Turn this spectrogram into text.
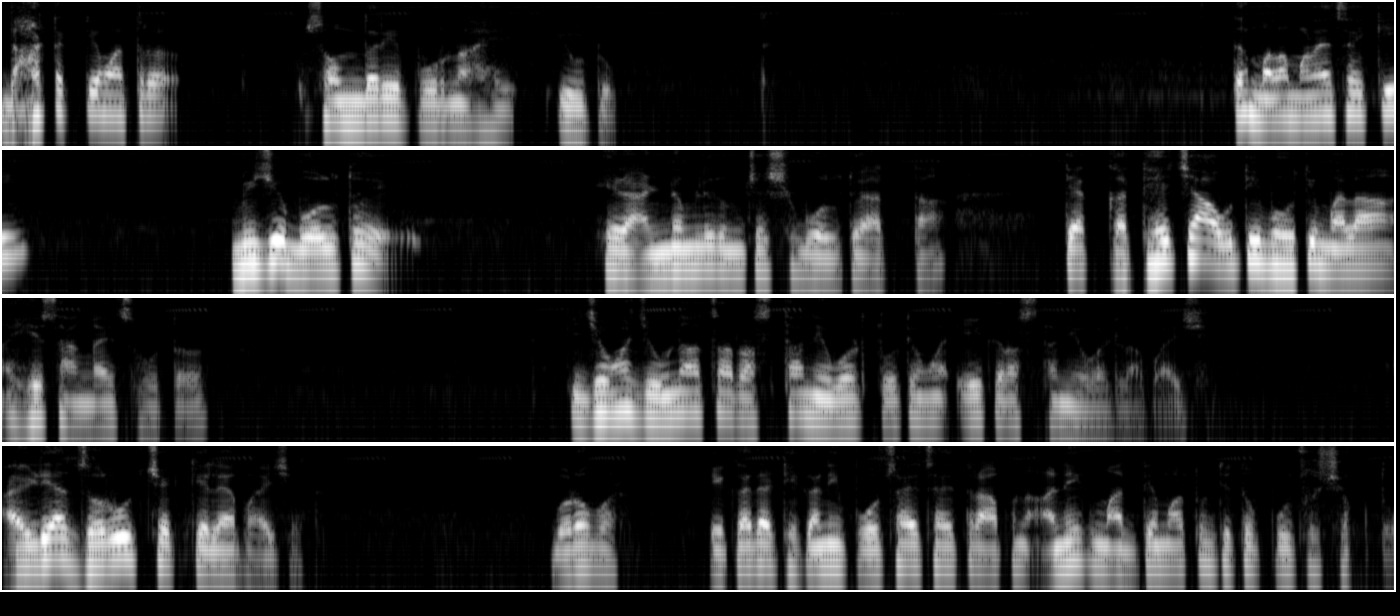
दहा टक्के मात्र सौंदर्यपूर्ण आहे यूट्यूब तर मला म्हणायचं आहे की मी जे बोलतो आहे हे रँडमली तुमच्याशी बोलतो आहे आत्ता त्या कथेच्या अवतीभोवती मला हे सांगायचं होतं की जेव्हा जीवनाचा रस्ता निवडतो तेव्हा एक रस्ता निवडला पाहिजे. आयडिया जरूर चेक केल्या पाहिजेत. बरोबर? एखाद्या ठिकाणी पोचायचं आहे तर आपण अनेक माध्यमातून तिथं पोचू शकतो.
